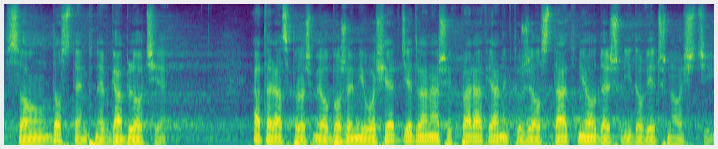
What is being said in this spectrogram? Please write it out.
są dostępne w gablocie. A teraz prośmy o Boże miłosierdzie dla naszych parafian, którzy ostatnio odeszli do wieczności.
